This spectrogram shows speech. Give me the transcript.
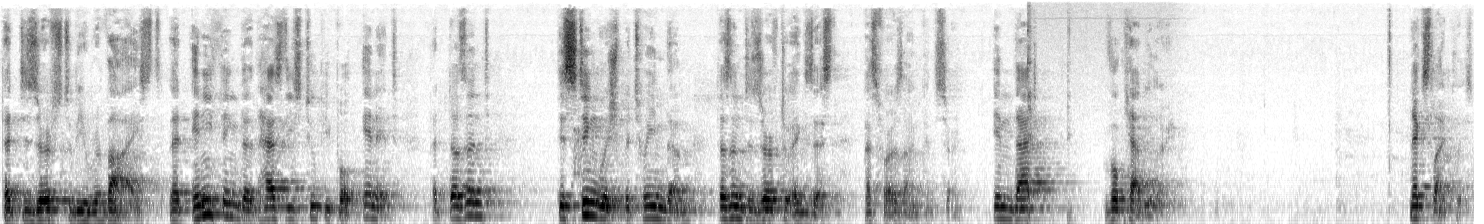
that deserves to be revised. That anything that has these two people in it that doesn't distinguish between them doesn't deserve to exist, as far as I'm concerned, in that vocabulary. Next slide, please.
